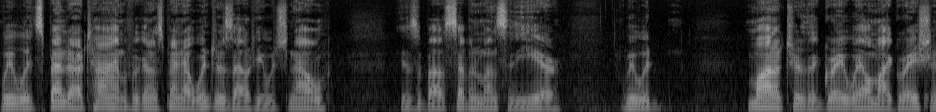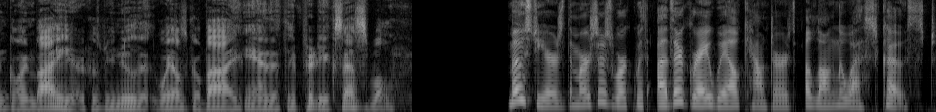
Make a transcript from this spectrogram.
we would spend our time, if we're going to spend our winters out here, which now is about seven months of the year, we would monitor the gray whale migration going by here because we knew that whales go by and that they're pretty accessible. Most years, the Mercers work with other gray whale counters along the west coast.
